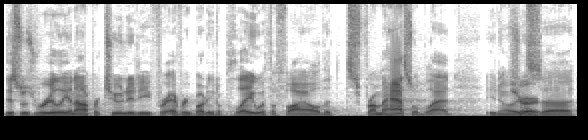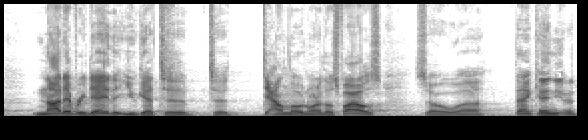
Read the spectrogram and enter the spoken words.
this was really an opportunity for everybody to play with a file that's from a Hasselblad. You know, sure. it's uh, not every day that you get to to download one of those files. So uh, thank you. And you know,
